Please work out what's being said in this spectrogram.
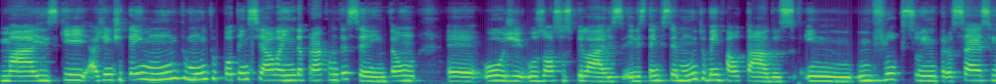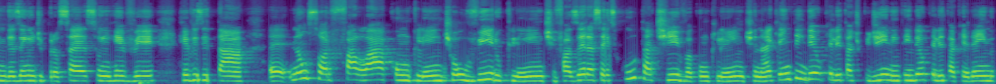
mas que a gente tem muito, muito potencial ainda para acontecer. Então, é, hoje os nossos pilares eles têm que ser muito bem pautados em, em fluxo, em processo, em desenho de processo, em rever, revisitar, é, não só falar com o cliente, ouvir o cliente, fazer essa escuta ativa com o cliente, né? Que é entender o que ele está te pedindo, entender o que ele está querendo,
